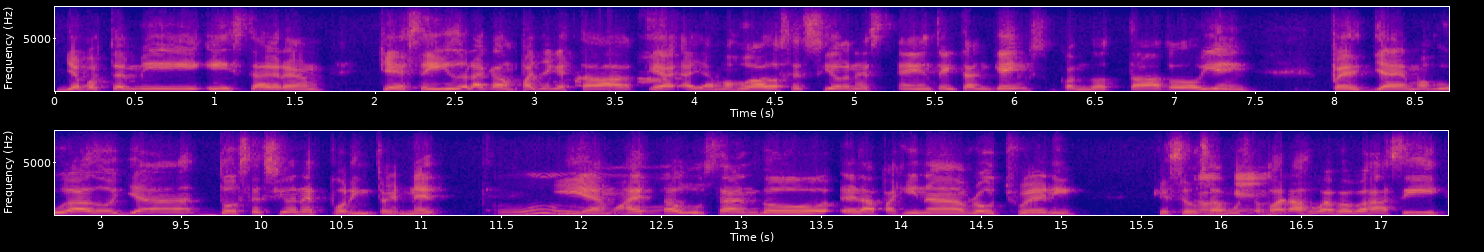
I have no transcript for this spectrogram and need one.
yo he puesto en mi Instagram que he seguido la campaña que estaba, que hayamos jugado sesiones en Titan Games cuando estaba todo bien pues ya hemos jugado ya dos sesiones por internet, Y hemos estado usando eh, la página Road20, que se usa mucho para jugar juegos así,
